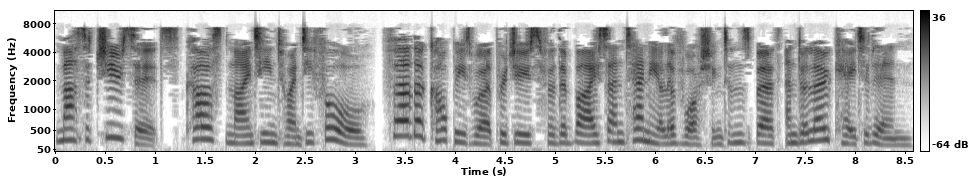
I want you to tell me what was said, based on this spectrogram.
Massachusetts, cast 1924. Further copies were produced for the bicentennial of Washington's birth, and are located in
